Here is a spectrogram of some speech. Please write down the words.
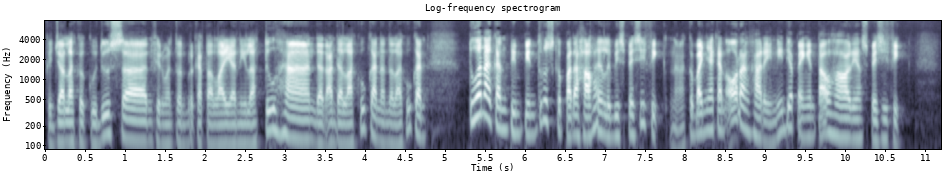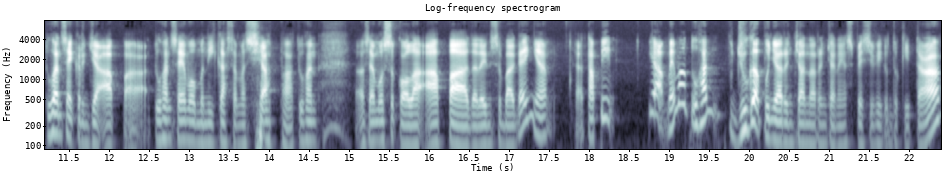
kejarlah kekudusan firman Tuhan berkata layanilah Tuhan dan Anda lakukan Anda lakukan Tuhan akan pimpin terus kepada hal-hal yang lebih spesifik. Nah, kebanyakan orang hari ini dia pengen tahu hal-hal yang spesifik. Tuhan saya kerja apa? Tuhan saya mau menikah sama siapa? Tuhan eh, saya mau sekolah apa dan lain sebagainya. Ya, tapi ya memang Tuhan juga punya rencana-rencana yang spesifik untuk kita.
